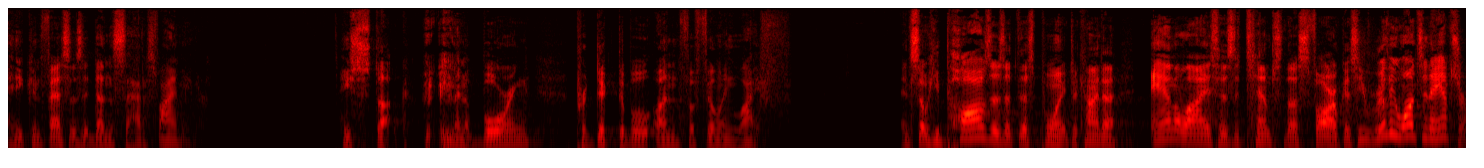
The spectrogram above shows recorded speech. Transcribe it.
And he confesses it doesn't satisfy him either. He's stuck in a boring, predictable, unfulfilling life. And so he pauses at this point to kind of analyze his attempts thus far because he really wants an answer.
